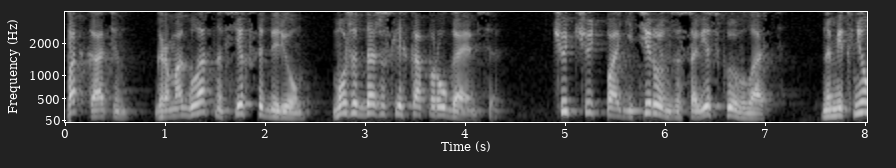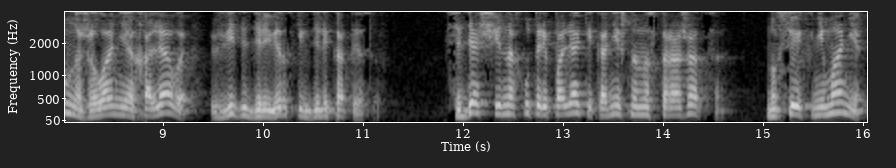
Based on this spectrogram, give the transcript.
Подкатим, громогласно всех соберем, может даже слегка поругаемся. Чуть-чуть поагитируем за советскую власть. Намекнем на желание халявы в виде деревенских деликатесов. Сидящие на хуторе поляки, конечно, насторожатся, но все их внимание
